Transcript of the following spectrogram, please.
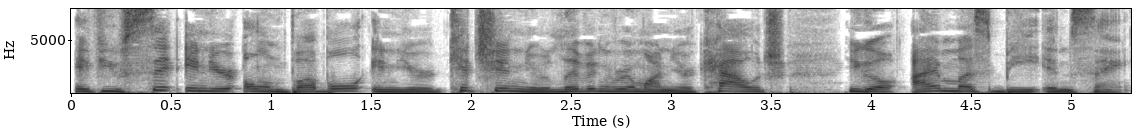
if you sit in your own bubble in your kitchen your living room on your couch you go i must be insane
